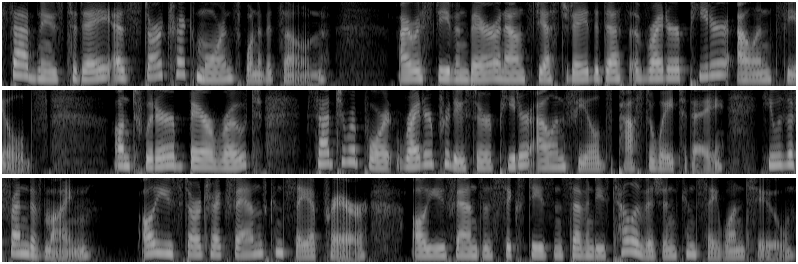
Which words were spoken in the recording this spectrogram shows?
Sad news today as Star Trek mourns one of its own. Ira Steven Behr announced yesterday the death of writer Peter Allan Fields. On Twitter, Behr wrote, Sad to report, writer producer Peter Allan Fields passed away today. He was a friend of mine. All you Star Trek fans can say a prayer. All you fans of 60s and 70s television can say one too.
